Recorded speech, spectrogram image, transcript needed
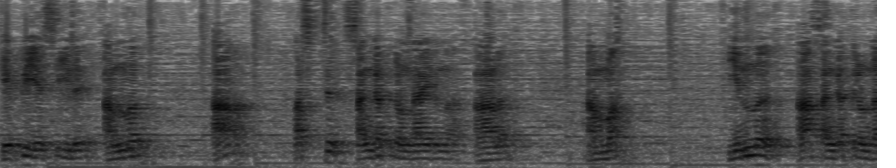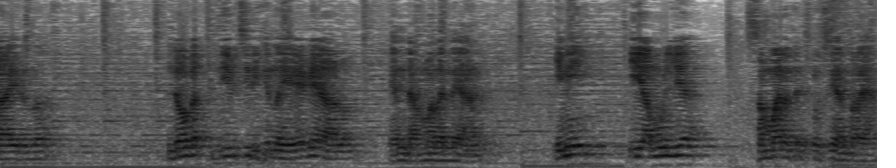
കെ പി എസ് സിയിൽ അന്ന് ആ ഫസ്റ്റ് സംഘത്തിലുണ്ടായിരുന്ന ആൾ അമ്മ ഇന്ന് ആ സംഘത്തിലുണ്ടായിരുന്ന ലോകത്ത് ജീവിച്ചിരിക്കുന്ന ഏക ആളും എന്റെ അമ്മ തന്നെയാണ്. ഇനി ഈ അമൂല്യ സമ്മാനത്തെ കുറിച്ച് ഞാൻ പറയാം.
